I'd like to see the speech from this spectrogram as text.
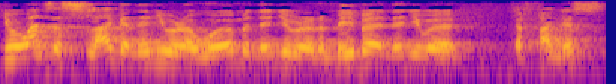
You were once a slug, and then you were a worm, and then you were an amoeba, and then you were a fungus.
